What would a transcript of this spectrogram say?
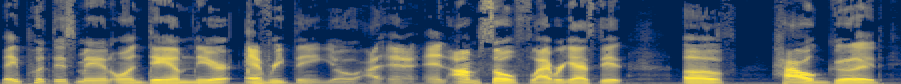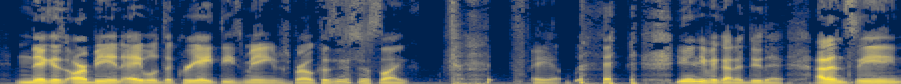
They put this man on damn near everything, yo. I, and, and I'm so flabbergasted of how good niggas are being able to create these memes, bro. Because it's just like, fam, you ain't even got to do that. I didn't see,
